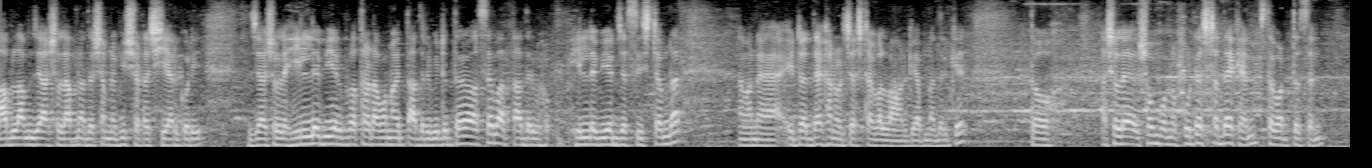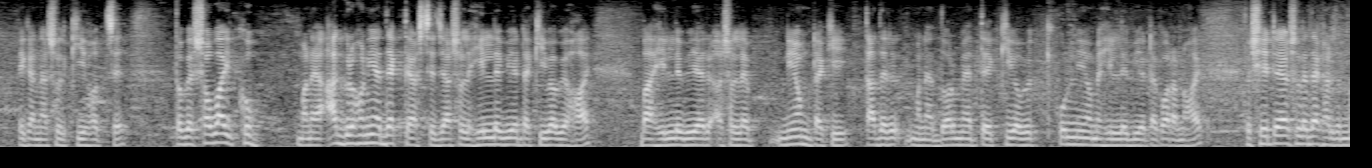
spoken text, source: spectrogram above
ভাবলাম যে আসলে আপনাদের সামনে বিষয়টা শেয়ার করি, যে আসলে হিল্লে বিয়ের প্রথাটা মনে হয় তাদের বিরুদ্ধে আছে বা তাদের হিল্লে বিয়ের যে সিস্টেমটা মানে এটা দেখানোর চেষ্টা করলাম আর কি আপনাদেরকে। তো আসলে সম্পূর্ণ ফুটেজটা দেখেন, বুঝতে পারতেছেন এখানে আসলে কি হচ্ছে। তবে সবাই খুব মানে আগ্রহ নিয়ে দেখতে আসছে যে আসলে হিল্লে বিয়েটা কীভাবে হয় বা হিল্লে বিয়ের আসলে নিয়মটা কি, তাদের মানে ধর্মেতে কীভাবে কোন নিয়মে হিল্লে বিয়েটা করানো হয়। তো সেটাই আসলে দেখার জন্য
